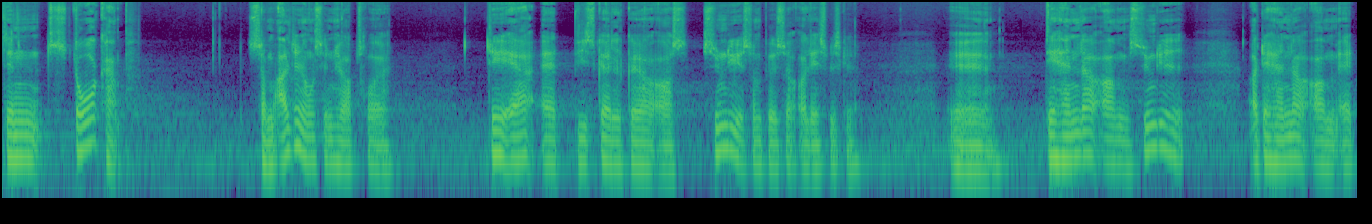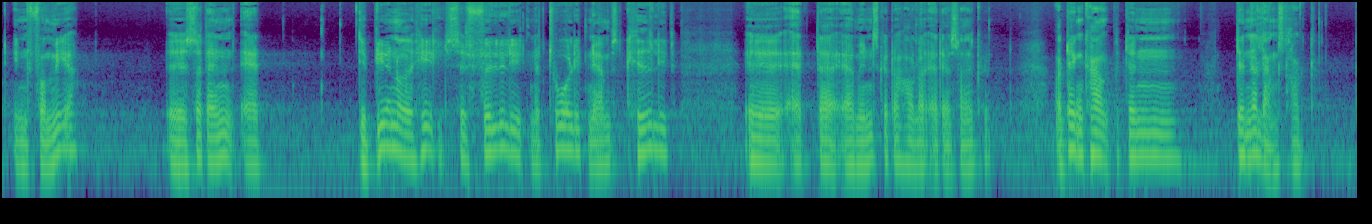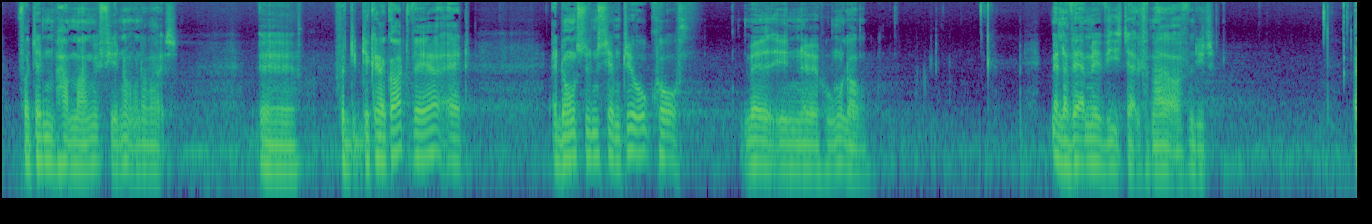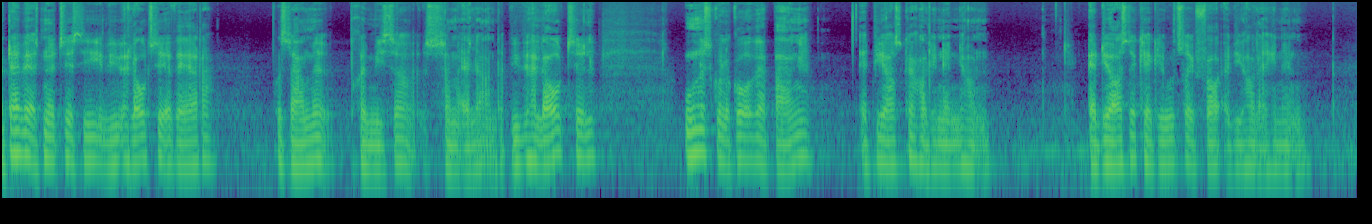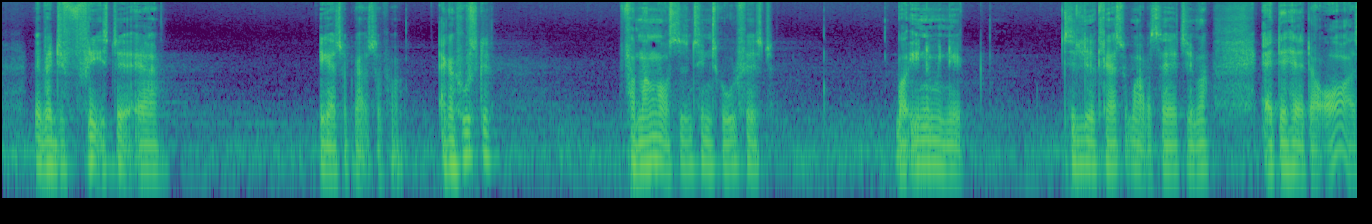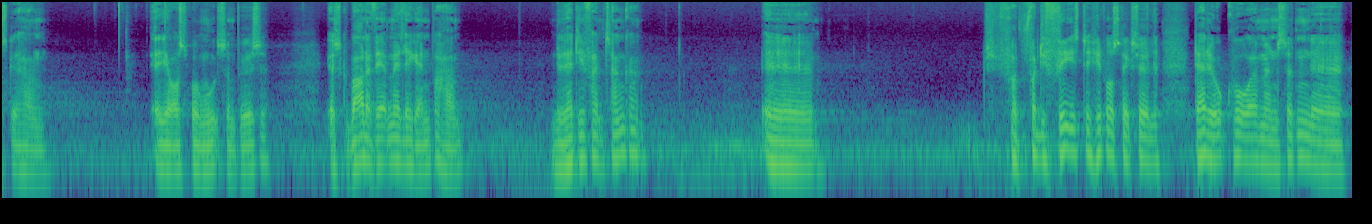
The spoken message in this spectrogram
den store kamp, som aldrig nogensinde hører op, tror jeg, det er, at vi skal gøre os synlige som bøsser og lesbiske. Øh, det handler om synlighed, og det handler om at informere, øh, sådan at det bliver noget helt selvfølgeligt, naturligt, nærmest kedeligt, øh, at der er mennesker, der holder af deres eget køn. Og den kamp, den, den er langstrakt, for den har mange fjender undervejs. Øh, fordi det kan godt være, at, at nogen synes, at det er ok med en øh, homolov. Men lad være med at vise det alt for meget offentligt. Og der er vi altså nødt til at sige, at vi vil have lov til at være der på samme præmisser som alle andre. Vi vil have lov til, uden at skulle gå og være bange, at vi også kan holde hinanden i hånden at vi også kan give udtryk for, at vi holder af hinanden. Hvad de fleste er ikke er så begejstret for. Jeg kan huske for mange år siden til en skolefest, hvor en af mine tidligere klassekammerater sagde til mig, at det havde der overrasket ham, at jeg også sprang ud som bøsse. Jeg skulle bare lade være med at lægge an på ham. Men hvad er det for en tankegang? Øh, for, for de fleste heteroseksuelle, der er det ok, at man sådan øh,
